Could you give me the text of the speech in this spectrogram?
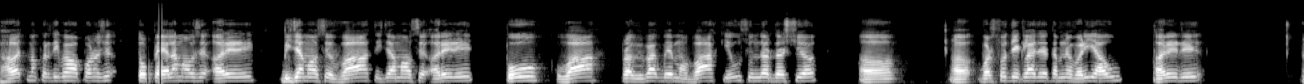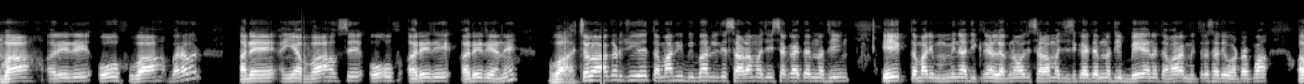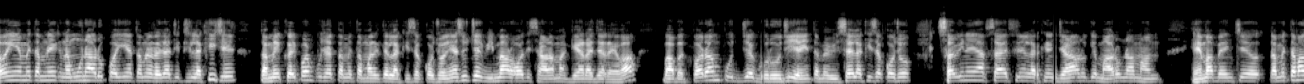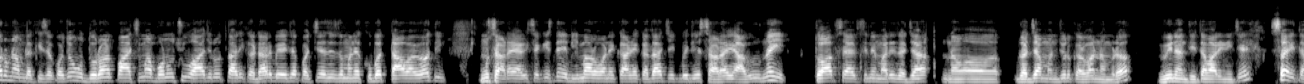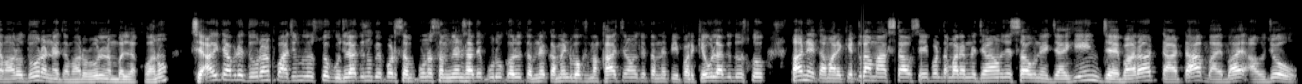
ભાવાત્મક પ્રતિભાવ આપવાનો છે, તો પહેલામાં આવશે અરે રે, બીજામાં આવશે વાહ, ત્રીજામાં આવશે અરે રે, પો, વાહ વિભાગ બે માં વાહ, કેવું સુંદર દ્રશ્ય. વર્ષોથી એકલા છે તમને વળી આવું, અરે રે, વાહ, અરે રે, ઓહ, વાહ, બરાબર? અને અહીંયા વાહ આવશે, ઓહ, અરે રે અરે રે, અને વાહ! ચલો આગળ જોઈએ. તમારી બીમારી લીધે શાળામાં જઈ શકાય તેમ નથી. એક, તમારી મમ્મીના દીકરીના લગ્ન હોવાથી શાળામાં જઈ શકાય તેમ નથી. બે, અને તમારા મિત્ર સાથે વોટરપાર્ક. હવે અહીંયા મેં તમને એક નમૂના રૂપ અહીંયા તમને રજા ચિઠ્ઠી લખી છે. તમે કંઈ પણ પૂછાય તમે તમારી રીતે લખી શકો છો. અહીંયા શું છે? બીમાર હોવાથી શાળામાં ગેરહાજર રહેવા બાબત. પરમ પૂજ્ય ગુરુજી, અહીં તમે વિષય લખી શકો છો. સવિનય આપ સાહેબશ્રીને લખીને જણાવું કે મારું નામ હમ- હેમાબેન છે. તમે તમારું નામ લખી શકો છો. હું ધોરણ પાંચમાં ભણું છું. આજ રોજ તારીખ અઢાર બે હજાર પચીસ મને ખૂબ જ તાવ આવ્યો હતી. હું શાળાએ આવી શકીશ નહીં. બીમાર હોવાને કારણે કદાચ એક બે દિવસ શાળાએ આવ્યું નહીં. તો આપ સાહેબશ્રીને મારી રજા રજા મંજૂર કરવા નમ્ર વિનંતી. તમારી નીચે સહી, તમારો ધોરણ અને તમારો રોલ નંબર લખવાનો છે. આવી રીતે આપણે ધોરણ પાંચનું દોસ્તો ગુજરાતીનું પેપર સંપૂર્ણ સમજણ સાથે પૂરું કર્યું. તમને કમેન્ટ બોક્સમાં ખાસ જણાવો કે તમને પેપર કેવું લાગ્યું દોસ્તો? અને તમારે કેટલા માર્ક્સ આવશે એ પણ તમારે એમને જણાવવાનું છે. સૌને જય હિન્દ, જય ભારત, ટાટા બાય બાય આવજો.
